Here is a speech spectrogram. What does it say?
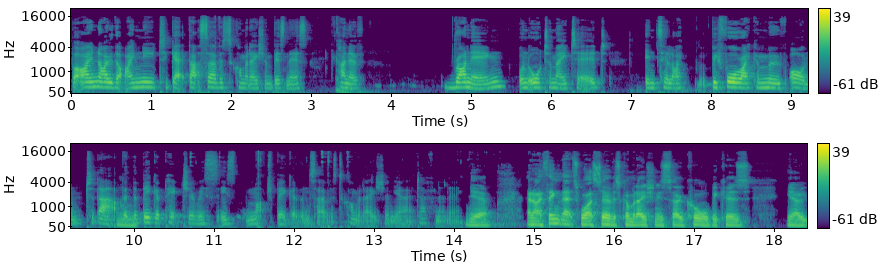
but I know that I need to get that service accommodation business kind of running and automated until I before I can move on to that. Mm. But the bigger picture is is much bigger than serviced accommodation. Yeah, definitely. Yeah, and I think that's why service accommodation is so cool because you know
